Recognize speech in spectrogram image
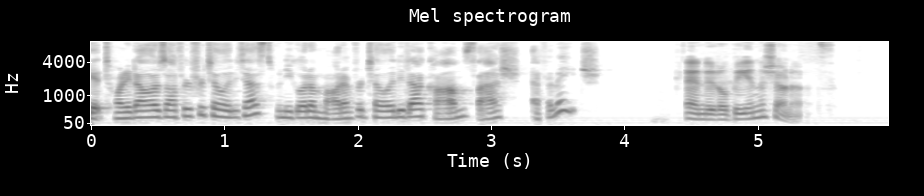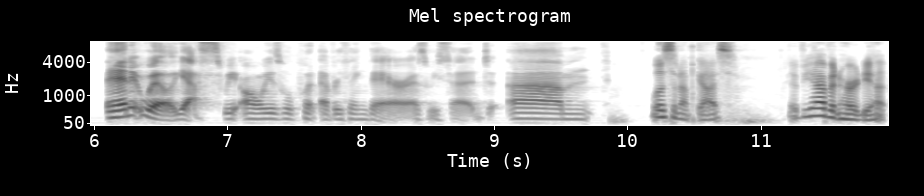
Get $20 off your fertility test when you go to modernfertility.com slash FMH. And it'll be in the show notes. And it will, yes. We always will put everything there, as we said. Um, Listen up, guys. If you haven't heard yet,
